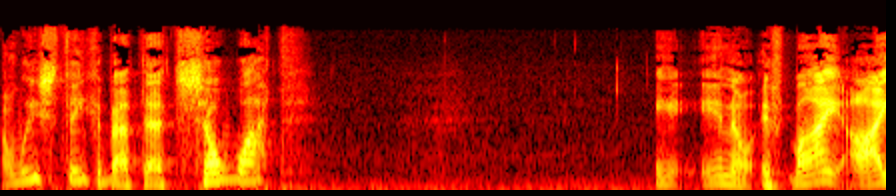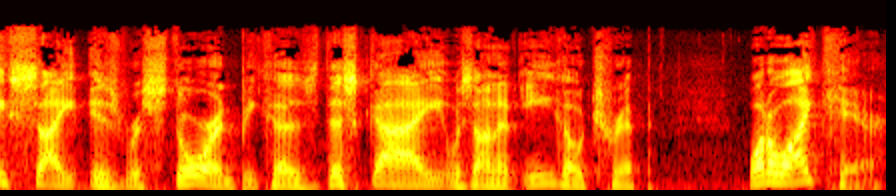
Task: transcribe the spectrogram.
always think about that. So what? You know, if my eyesight is restored because this guy was on an ego trip, what do I care?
